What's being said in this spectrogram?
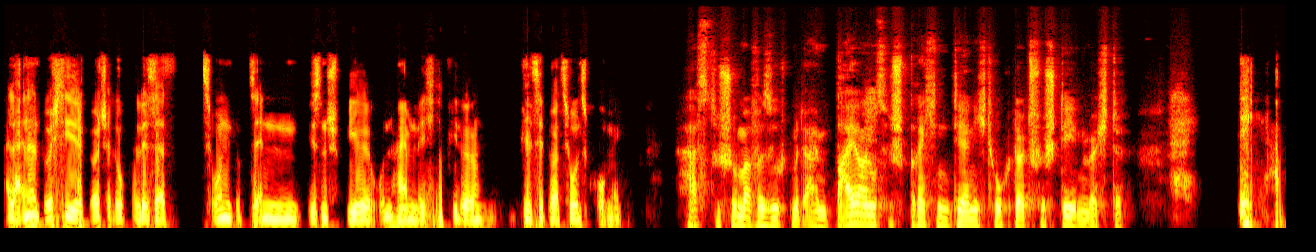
alleine durch die deutsche Lokalisation Situationen gibt es in diesem Spiel unheimlich viele, viel Situationskomik. Hast du schon mal versucht, mit einem Bayern zu sprechen, der nicht Hochdeutsch verstehen möchte? Ich habe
